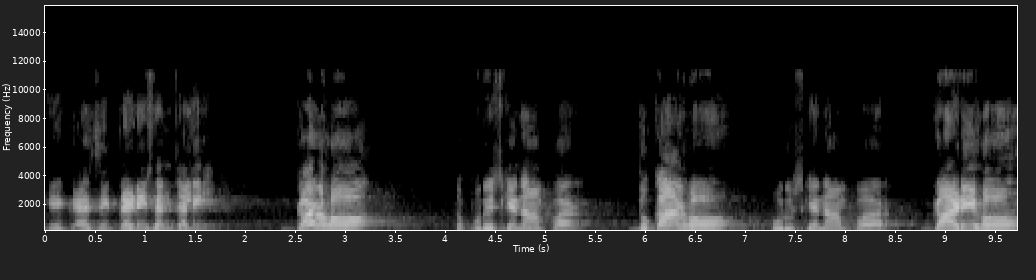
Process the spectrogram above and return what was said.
एक ऐसी ट्रेडिशन चली, घर हो तो पुरुष के नाम पर दुकान हो, पुरुष के नाम पर गाड़ी हो,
